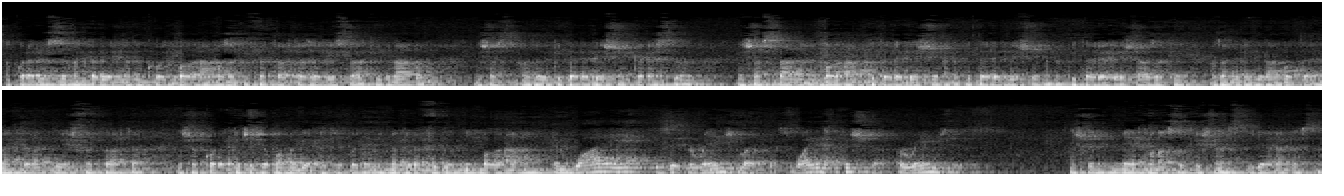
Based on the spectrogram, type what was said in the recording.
akkor először meg kell értenünk, hogy Balarám az, aki fenntartja az egész lelki világot, és az, az ő kiterjedésén keresztül, és aztán Balarám kiterjedésének, a kiterjedésének a kiterjedése az, aki az anyagi világot megteremti és fenntartja, és akkor egy kicsit jobban megérthetjük, hogy mennyire függünk mi Balarámon. And why is it arranged like this? Why does Krishna arrange this? És hogy miért van az, hogy Krishna ezt így elrendezte?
